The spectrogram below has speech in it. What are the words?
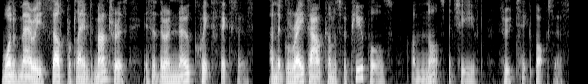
One of Mary's self proclaimed mantras is that there are no quick fixes and that great outcomes for pupils are not achieved through tick boxes.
